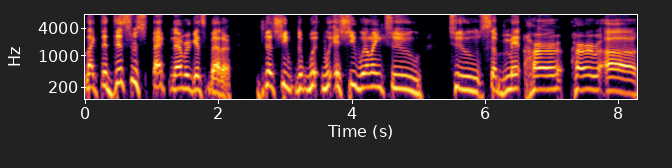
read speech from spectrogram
Like the disrespect never gets better. Does she? w- w- Is she willing to to submit her her uh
